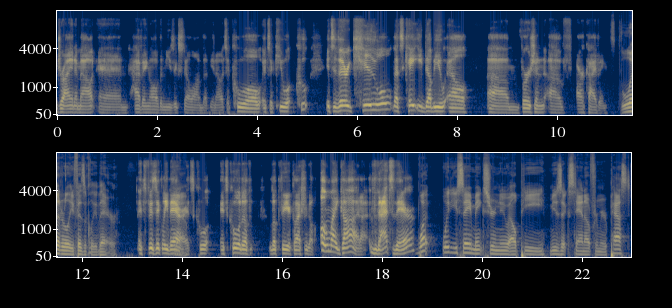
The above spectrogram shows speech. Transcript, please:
drying them out and having all the music still on them. You know, it's a cool, it's a cool, cool, it's a very cool, that's K E W L um, version of archiving It's literally physically there. it's physically there. Yeah. It's cool. It's cool to look through your collection and go, "Oh my god, that's there." What would you say makes your new LP music stand out from your past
